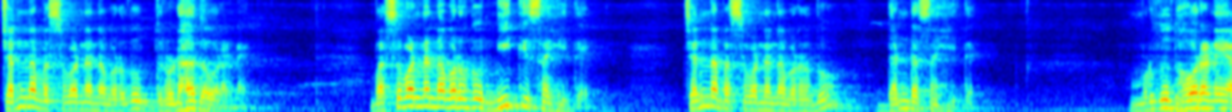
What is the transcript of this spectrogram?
ಚನ್ನ ಬಸವಣ್ಣನವರದು ದೃಢ ಧೋರಣೆ. ಬಸವಣ್ಣನವರದು ನೀತಿ ಸಂಹಿತೆ. ಚನ್ನ ಬಸವಣ್ಣನವರದು ದಂಡ ಸಂಹಿತೆ. ಮೃದು ಧೋರಣೆಯ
